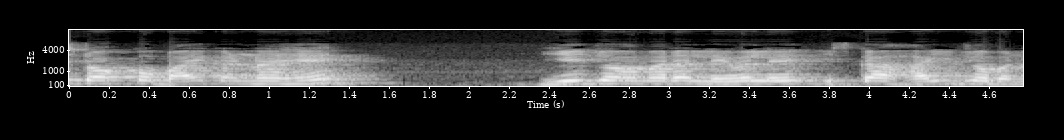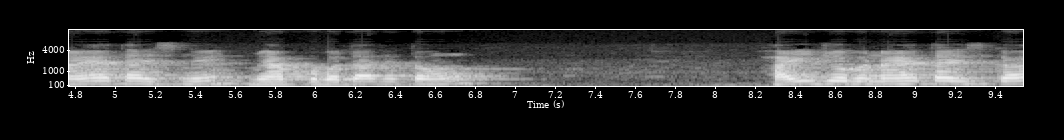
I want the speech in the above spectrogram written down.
स्टॉक को बाय करना है। ये जो हमारा लेवल है, इसका हाई जो बनाया था इसने, मैं आपको बता देता हूँ। हाई जो बनाया था इसका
